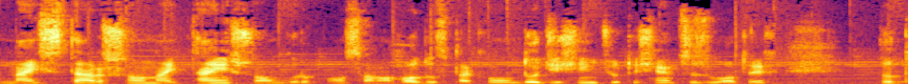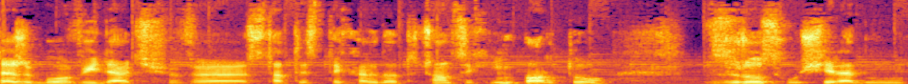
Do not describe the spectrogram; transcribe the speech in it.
najstarszą, najtańszą grupą samochodów, taką do 10 tysięcy złotych. To też było widać w statystykach dotyczących importu. Wzrósł średni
